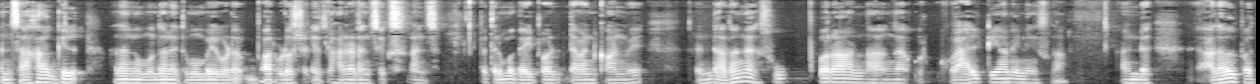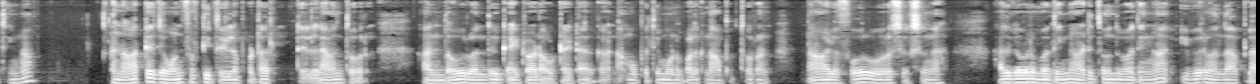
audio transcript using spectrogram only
அண்ட் சஹா கில் அதாங்க முந்தா நேற்று மும்பை கூட பார்படோ ஸ்டேடியத்தில் ஹண்ட்ரட் அண்ட் சிக்ஸ் ரன்ஸ் இப்போ திரும்ப கைட்வார்ட் டெவன் கான்வே ரெண்டு அதாங்க சூப்பராக இருந்தாங்க ஒரு குவாலிட்டியான இன்னிங்ஸ் தான். அண்டு அதாவது பார்த்திங்கன்னா நார்டேஜ் ஒன் ஃபிஃப்டி த்ரீயில் போட்டார். லெவன்த் ஓவர் அந்த ஓவர் வந்து கைட்வாட் அவுட் ஆகிட்டா நான் முப்பத்தி மூணு பாலுக்கு நாற்பத்தோரு ரன் நாலு ஃபோர் ஒரு சிக்ஸுங்க அதுக்கப்புறம் பார்த்திங்கன்னா அடுத்து வந்து பார்த்திங்கன்னா இவர் வந்தாப்பில்.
